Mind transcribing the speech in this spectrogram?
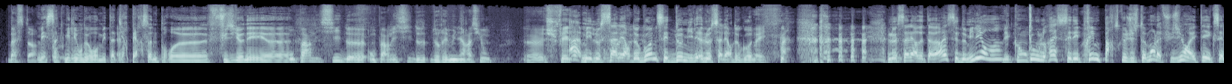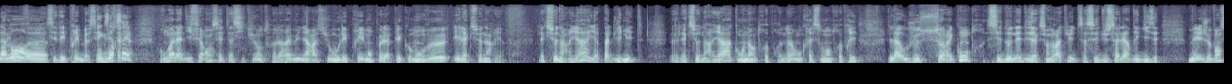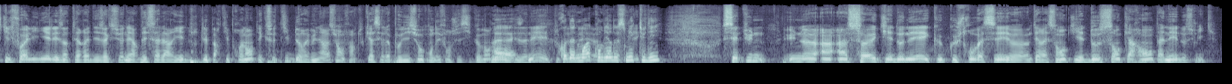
Basta. Mais 5 millions d'euros, mais t'attires personne pour euh, fusionner. euh, On parle ici de, on parle ici de, de rémunération. Euh, je fais Ah, mais le salaire de Ghosn, c'est 2 millions. Le salaire de. Oui. Le salaire de Tavares, c'est 2 millions. hein. Mais quand Tout le reste, c'est des primes parce que justement, la fusion a été excellemment. euh, C'est des primes, bah, salaire. Pour moi, la différence est à situer entre la rémunération ou les primes, on peut l'appeler comme on veut, et l'actionnariat. L'actionnariat, il n'y a pas de limite. Euh, L'actionnariat, quand on est entrepreneur, on crée son entreprise. Là où je serais contre, c'est donner des actions gratuites. Ça, c'est du salaire déguisé. Mais je pense qu'il faut aligner les intérêts des actionnaires, des salariés, de toutes les parties prenantes, et que ce type de rémunération, enfin, en tout cas, c'est la position qu'on défend chez Sycomore depuis Ouais. des années. Redonne-moi euh, combien de SMIC, tu dis c'est une, une- un, un seuil qui est donné et que, que je trouve assez euh, intéressant, qui est 240 années de SMIC.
